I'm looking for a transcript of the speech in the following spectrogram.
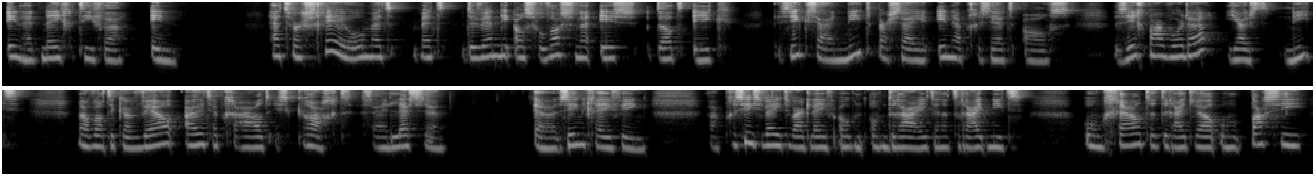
in het negatieve in. Het verschil met, met de Wendy als volwassene is dat ik ziek zijn niet per se in heb gezet als zichtbaar worden, juist niet. Maar wat ik er wel uit heb gehaald is kracht, zijn lessen, uh, zingeving, uh, precies weten waar het leven om, draait. En het draait niet om geld, het draait wel om passie,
